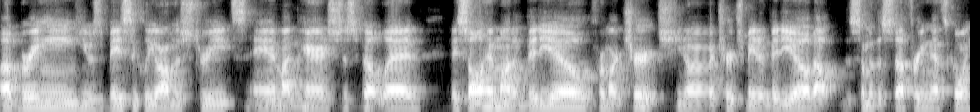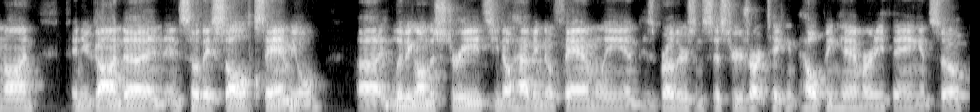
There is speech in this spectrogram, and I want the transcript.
upbringing. He was basically on the streets, and my mm-hmm. parents just felt led. They saw him on a video from our church. You know, our church made a video about some of the suffering that's going on in Uganda, and and so they saw Samuel uh, living on the streets. You know, having no family, and his brothers and sisters aren't taking helping him or anything, and so.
